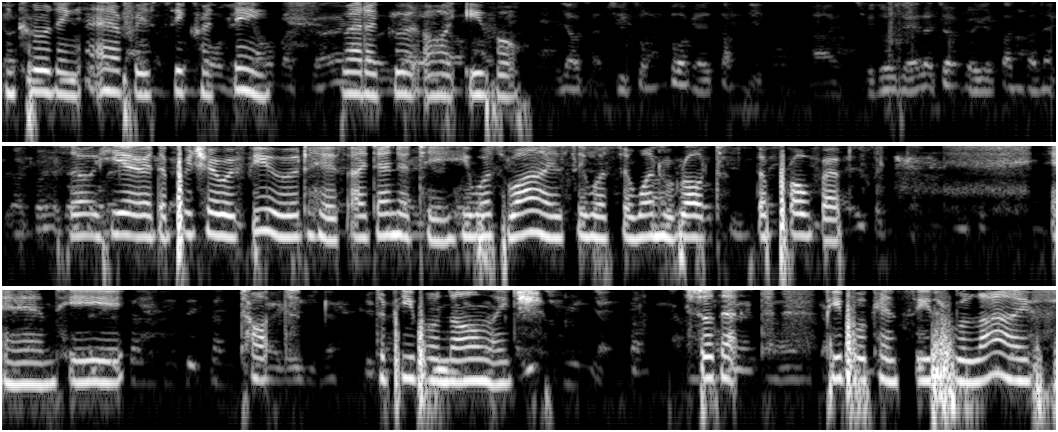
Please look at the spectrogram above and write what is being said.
including every secret thing, whether good or evil. So here the preacher revealed his identity. He was wise. He was the one who wrote the Proverbs. And he taught the people knowledge so that people can see through life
